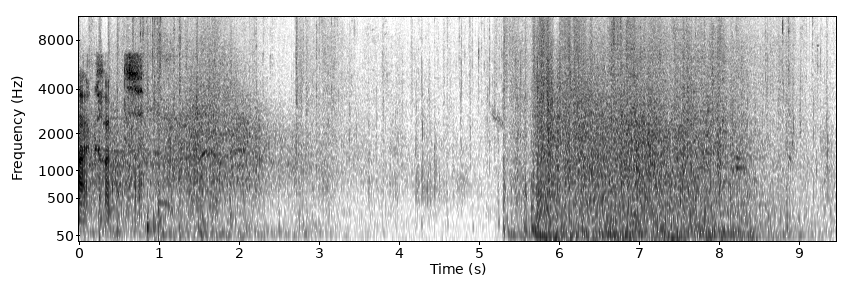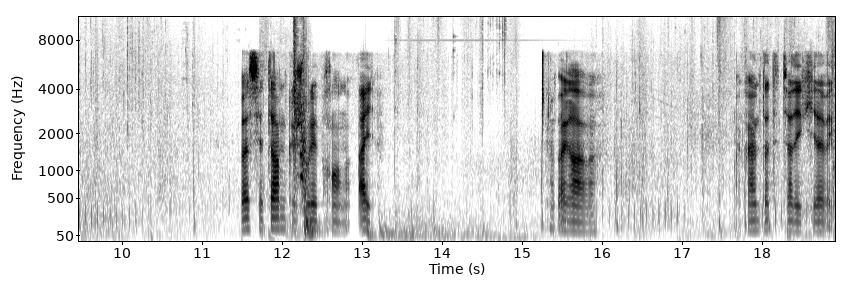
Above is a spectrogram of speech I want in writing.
Ah, crotte. Cette arme que je voulais prendre. Aïe. Ah, Pas grave. On va quand même tenter de faire des kills avec.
